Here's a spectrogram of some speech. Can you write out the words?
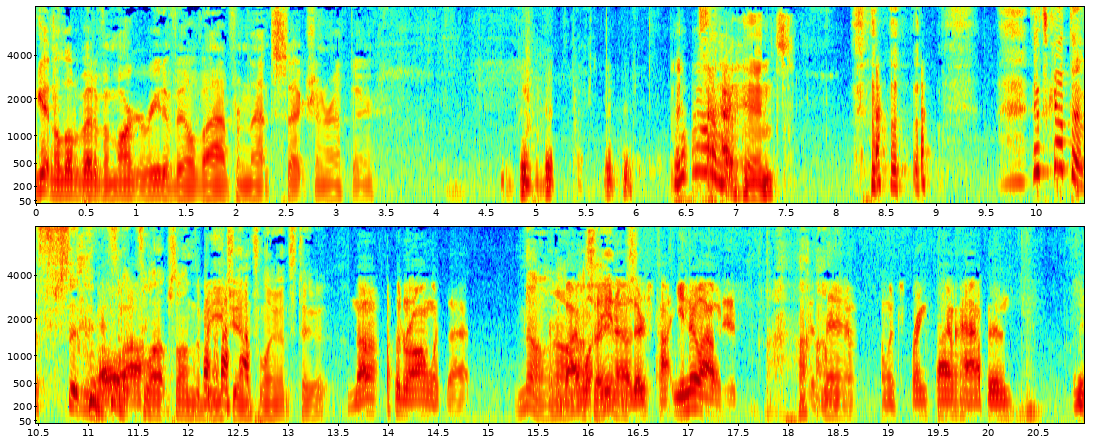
I'm getting a little bit of a Margaritaville vibe from that section right there. A hint. It's got that sitting in Oh, flip flops on the beach influence to it. Nothing wrong with that. No, no, I'm not want- saying you know, it's- there's time. You know how it is, is, man. When springtime happens and the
